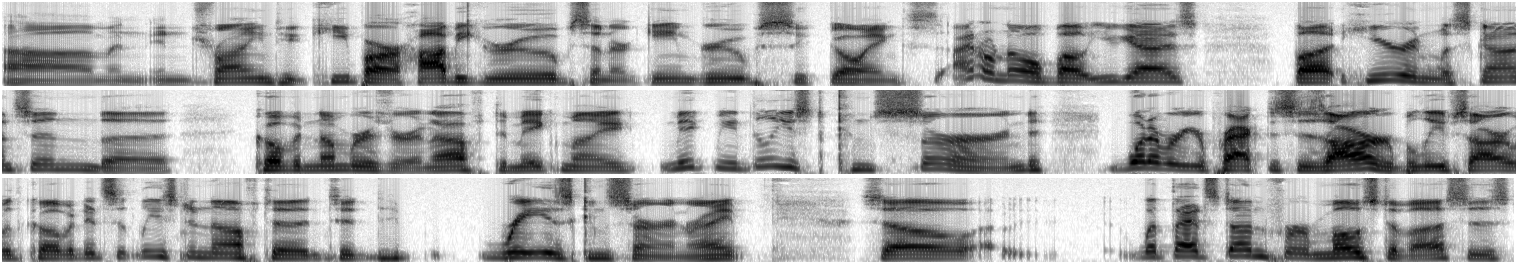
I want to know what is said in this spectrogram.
um, and, and trying to keep our hobby groups and our game groups going. I don't know about you guys, but here in Wisconsin, the COVID numbers are enough to make my make me at least concerned. Whatever your practices are or beliefs are with COVID, it's at least enough to to raise concern, right? So, what that's done for most of us is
